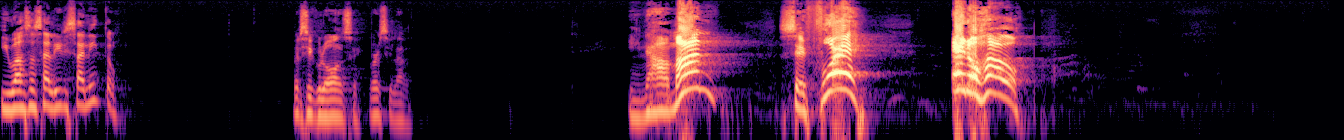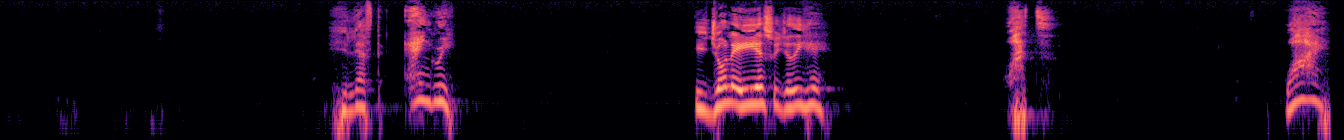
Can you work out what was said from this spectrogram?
y vas a salir sanito. Versículo 11, versículo 11. Y Naamán se fue enojado. He left angry. Y yo leí eso y yo dije, what? Why?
